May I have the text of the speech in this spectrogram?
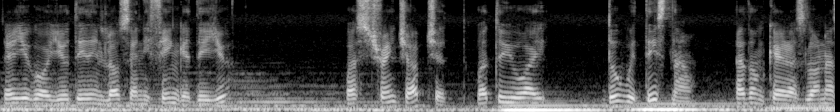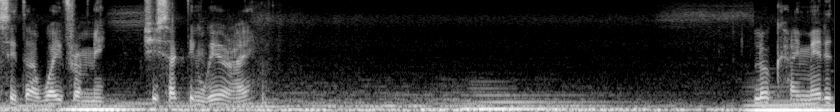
There you go. You didn't lose any finger, did you? What strange object? What do you I do with this now? I don't care as long as it's away from me. She's acting weird, right? Look, I made it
